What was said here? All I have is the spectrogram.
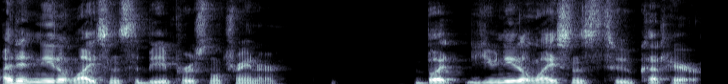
I didn't need a license to be a personal trainer, but you need a license to cut hair.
